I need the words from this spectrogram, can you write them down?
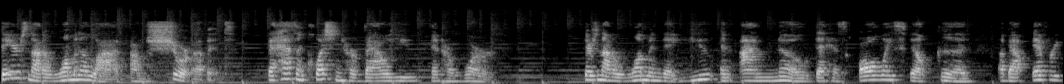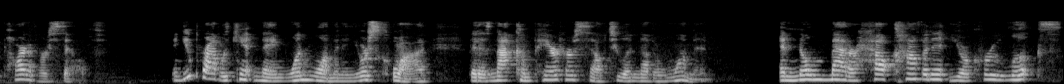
There's not a woman alive, I'm sure of it, that hasn't questioned her value and her worth. There's not a woman that you and I know that has always felt good about every part of herself. And you probably can't name one woman in your squad that has not compared herself to another woman. And no matter how confident your crew looks,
